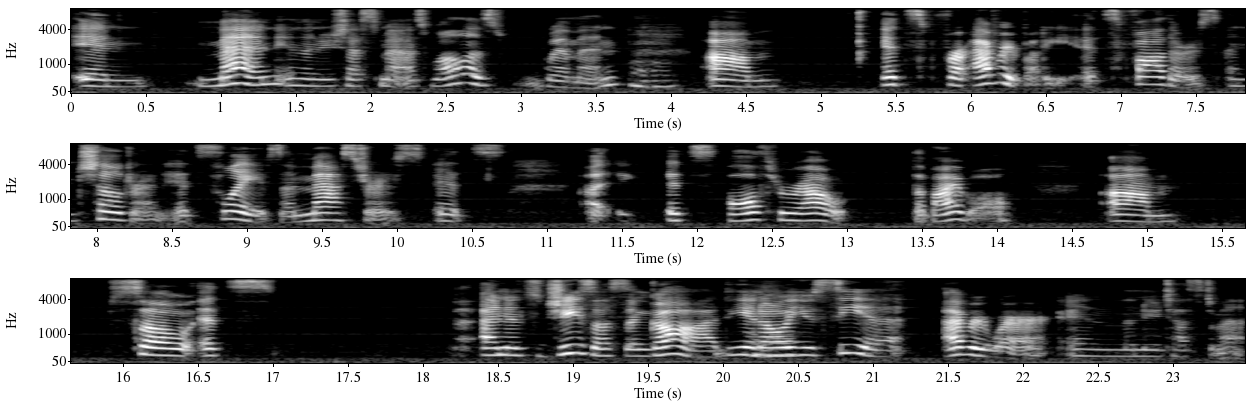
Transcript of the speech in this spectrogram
in men in the New Testament as well as women. Um, it's for everybody. It's fathers and children. It's slaves and masters. It's it's all throughout the Bible. Um, so it's and it's Jesus and God. You know, Mhm. you see it everywhere in the New Testament,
